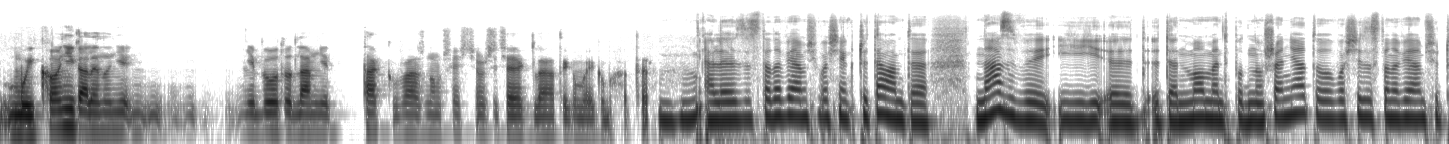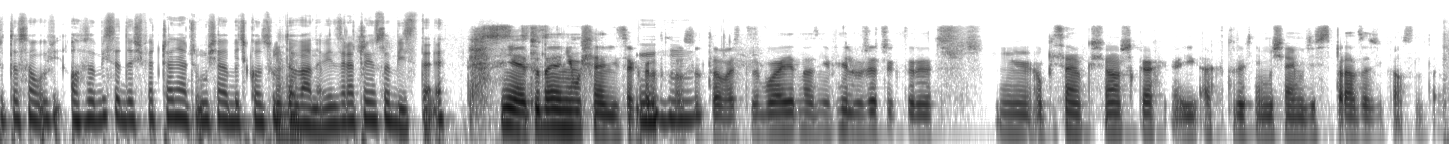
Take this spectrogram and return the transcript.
mój konik, ale no nie, nie było to dla mnie tak ważną częścią życia, jak dla tego mojego bohatera. Mhm, ale zastanawiałam się właśnie, jak czytałam te nazwy i y, ten moment podnoszenia, to właśnie zastanawiałam się, czy to są osobiste doświadczenia, czy musiały być konsultowane, mhm. więc raczej osobiste. Nie, tutaj nie musiałem nic akurat mhm. konsultować. To była jedna z niewielu rzeczy, które mm, opisałem w książkach, a których nie musiałem gdzieś sprawdzać i konsultować.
